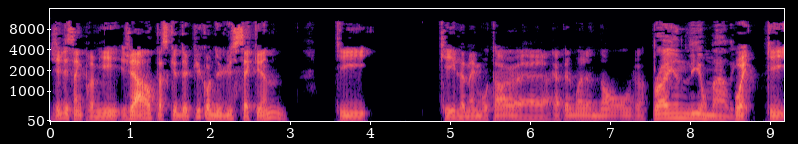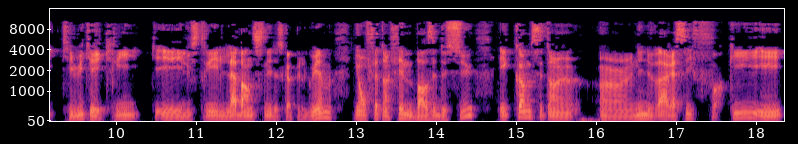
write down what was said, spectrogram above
J'ai les cinq premiers. J'ai hâte parce que depuis qu'on a lu Second, qui qui est le même auteur, euh, rappelle-moi le nom, là. Brian Lee O'Malley. Ouais, qui, qui lui qui a écrit, qui a illustré la bande dessinée de Scott Pilgrim. Ils ont fait un film basé dessus. Et comme c'est un, un univers assez fucké et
